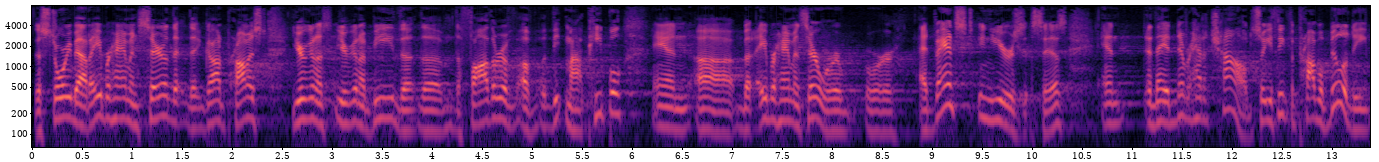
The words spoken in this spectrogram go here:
The story about Abraham and Sarah that, that God promised, you're going you're gonna be the, the, the father of, of my people. And, uh, but Abraham and Sarah were, were advanced in years, it says, and, and they had never had a child. So you think the probability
